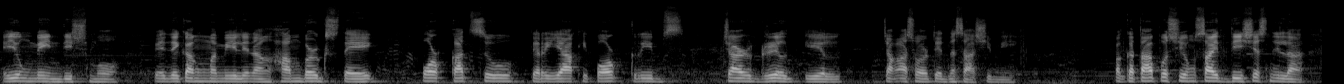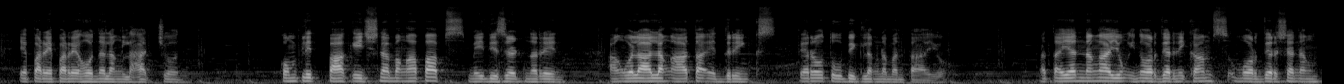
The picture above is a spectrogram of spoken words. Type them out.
ay yung main dish mo. Pwede kang mamili ng hamburg steak, pork katsu, teriyaki pork ribs, char grilled eel, tsaka assorted na sashimi. Pagkatapos yung side dishes nila, e pare-pareho na lang lahat yon. Complete package na mga paps, may dessert na rin. Ang wala lang ata e drinks, pero tubig lang naman tayo. At ayan na nga yung in-order ni Kams, umorder siya ng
